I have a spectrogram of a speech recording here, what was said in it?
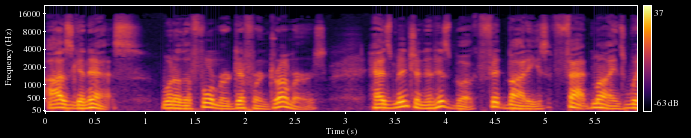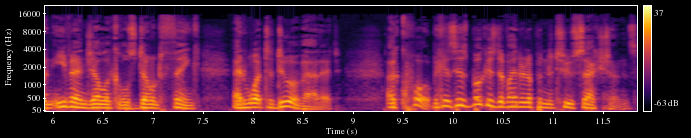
Os one of the former different drummers, has mentioned in his book, Fit Bodies, Fat Minds, when evangelicals don't think and what to do about it a quote because his book is divided up into two sections.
